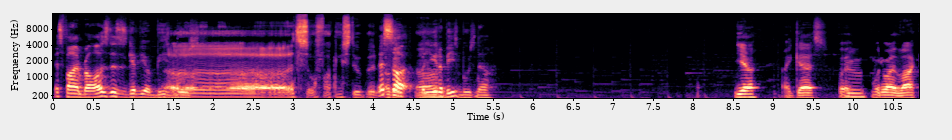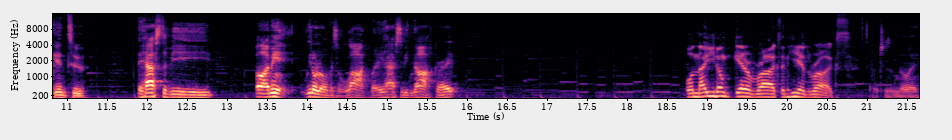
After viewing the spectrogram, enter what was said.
It's fine, bro. All this does is give you a beast boost. Uh, that's so fucking stupid. It's Okay, not, but you get a um, beast boost now. Yeah, I guess. But True. what do I lock into? It has to be. Oh, I mean, we don't know if it's a lock, but it has to be knock, right? Well, now you don't get a rocks, and he has rocks. Which is annoying.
